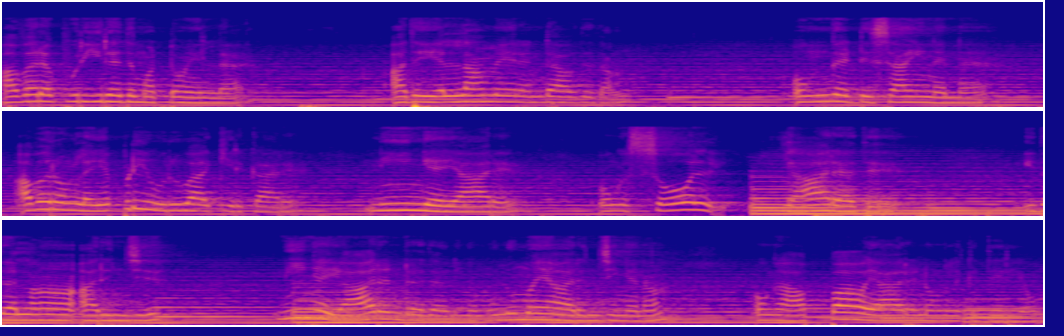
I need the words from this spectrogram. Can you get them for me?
அவரை புரிகிறது மட்டும் இல்லை. அது எல்லாமே ரெண்டாவது தான். உங்கள் டிசைன் என்ன? அவர் உங்களை எப்படி உருவாக்கியிருக்காரு? நீங்கள் யார்? உங்கள் சோல் யார் அது? இதெல்லாம் அறிஞ்சு நீங்கள் யாருன்றதை நீங்கள் முழுமையாக அறிஞ்சிங்கன்னா உங்கள் அப்பா யாருன்னு உங்களுக்கு தெரியும்.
